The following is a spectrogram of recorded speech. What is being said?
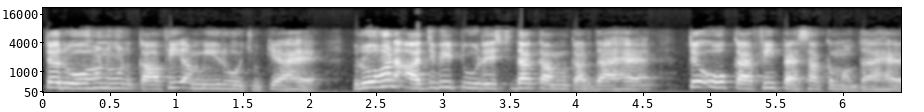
ਤੇ ਰੋਹਨ ਹੁਣ ਕਾਫੀ ਅਮੀਰ ਹੋ ਚੁੱਕਿਆ ਹੈ। ਰੋਹਨ ਅੱਜ ਵੀ ਟੂਰਿਸਟ ਦਾ ਕੰਮ ਕਰਦਾ ਹੈ। ਤੇ ਉਹ ਕਾਫੀ ਪੈਸਾ ਕਮਾਉਂਦਾ ਹੈ।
